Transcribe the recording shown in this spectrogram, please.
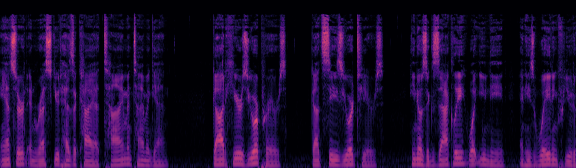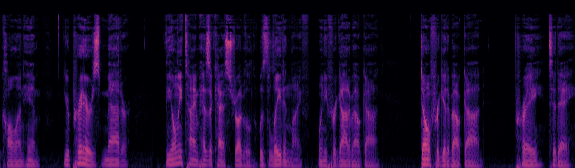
answered, and rescued Hezekiah time and time again. God hears your prayers. God sees your tears. He knows exactly what you need, and He's waiting for you to call on Him. Your prayers matter. The only time Hezekiah struggled was late in life when he forgot about God. Don't forget about God. Pray today.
